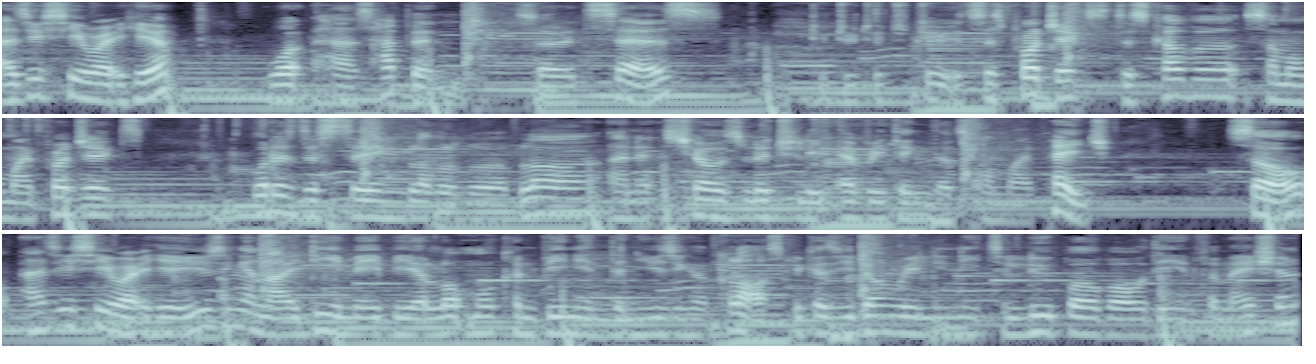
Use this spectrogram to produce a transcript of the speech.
as you see right here, what has happened. So it says, it says projects, discover some of my projects, what is this thing, blah blah blah blah, and it shows literally everything that's on my page. So, as you see right here, using an ID may be a lot more convenient than using a class because you don't really need to loop over all the information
